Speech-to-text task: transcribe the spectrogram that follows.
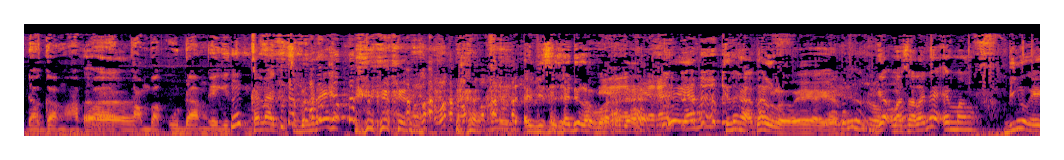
dagang apa tambak udang kayak gitu. Kan ada- sebenarnya. Eh, bisa jadi loh Bor. Iya kan? Kita nggak tahu loh ya kan? Nggak masalahnya emang bingung ya.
